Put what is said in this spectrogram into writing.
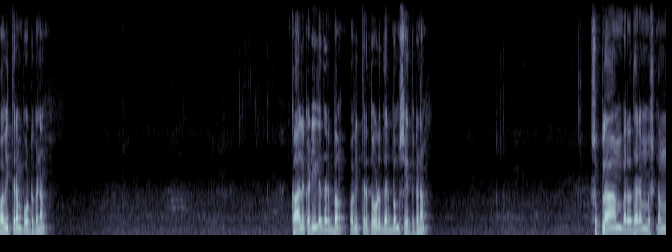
பவித்திரம் போட்டுக்கணும். காலுக்கடியில் தர்ப்பம் பவித்திரத்தோடு தர்ப்பம் சேர்த்துக்கணும் சுக்லாம் பரதரம் விஷ்ணும்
